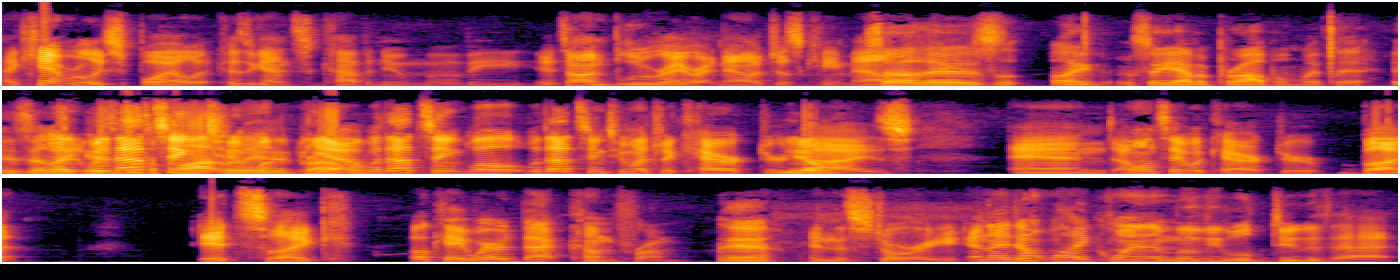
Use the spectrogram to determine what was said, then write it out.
I can't really spoil it because again it's kind of a new movie. It's on Blu-ray right now. It just came out. So there's like so you have a problem with it. Is it like without it's a saying plot too related much, problem? yeah, without saying well, without saying too much, a character You dies, and I won't say what character, but it's like, okay, where did that come from yeah. in the story? And I don't like when a movie will do that,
